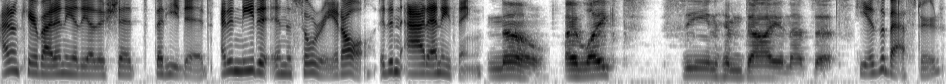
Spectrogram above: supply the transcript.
I don't care about any of the other shit that he did. I didn't need it in the story at all. It didn't add anything. No. I liked seeing him die and that's it. He is a bastard,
